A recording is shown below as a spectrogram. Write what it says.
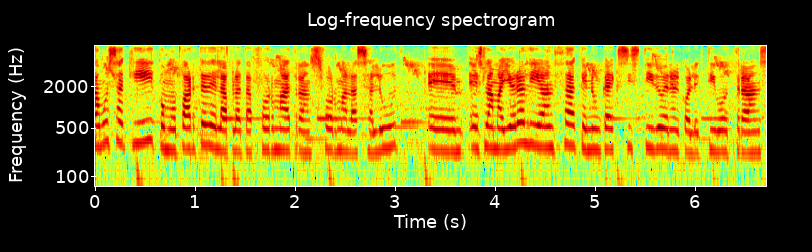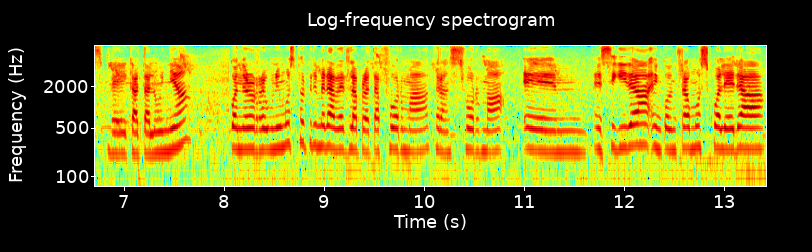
Estamos aquí como parte de la plataforma Transforma la Salud. Eh, es la mayor alianza que nunca ha existido en el colectivo trans de Cataluña. Cuando nos reunimos por primera vez la plataforma Transforma, eh, enseguida encontramos cuál era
